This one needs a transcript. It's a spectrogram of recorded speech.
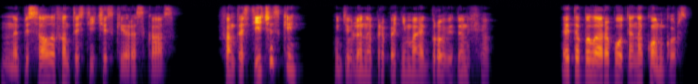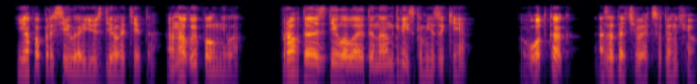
Написала фантастический рассказ. Фантастический? Удивленно приподнимает брови Дунхё. Это была работа на конкурс. Я попросила ее сделать это. Она выполнила. Правда, сделала это на английском языке. Вот как? Озадачивается Дунхё.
